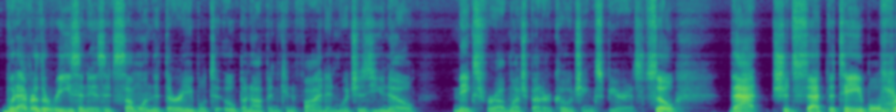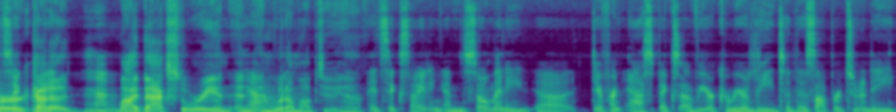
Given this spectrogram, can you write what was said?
Whatever the reason is it's someone that they're able to open up and confide in which as you know makes for a much better coaching experience. So that should set the table Yeah, for kind of my backstory and, and, Yeah. and what I'm up to. Yeah. It's exciting, and so many uh, different aspects of your career lead to this opportunity.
